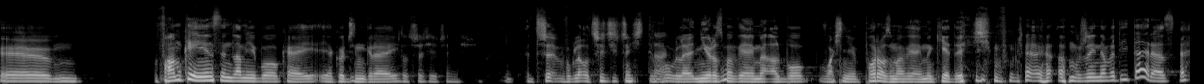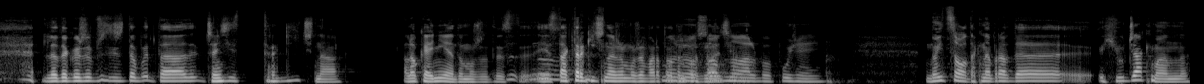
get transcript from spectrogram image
Um, Famke Jensen dla mnie było ok, jako Jean Grey. Do trzeciej części. W ogóle o trzeciej części to Tak. w ogóle nie rozmawiajmy, albo właśnie porozmawiajmy kiedyś, w ogóle, a może i nawet i teraz. Dlatego, że przecież to, ta część jest tragiczna. Ale okej, nie, to może to jest, No, jest tak tragiczna, że może warto o tym Może porozmawiać. osobno albo później. No i co, tak naprawdę Hugh Jackman e,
